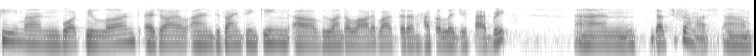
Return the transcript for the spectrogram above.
team and what we learned, agile and design thinking. Uh, we learned a lot about that on Hyperledger Fabric, and that's it from us. Um,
